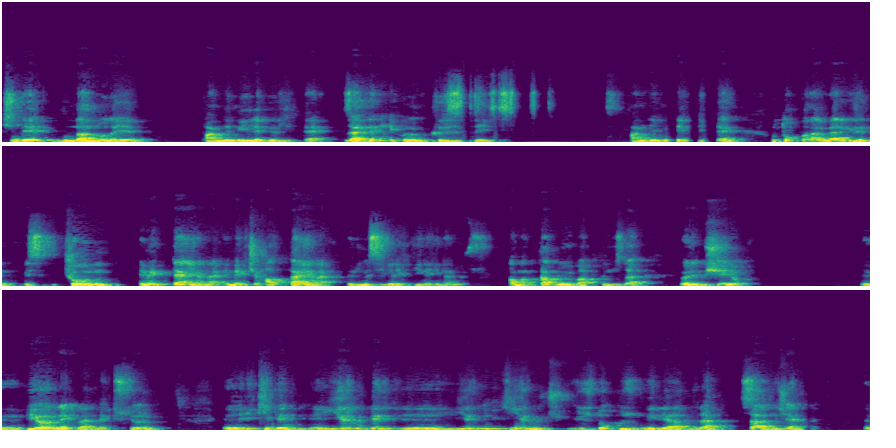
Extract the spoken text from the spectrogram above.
Şimdi bundan dolayı pandemiyle birlikte zaten ekonomik krizdeyiz. Pandemiyle birlikte bu toplanan vergilerin biz çoğunun emekten yana, emekçi halktan yana verilmesi gerektiğine inanıyoruz. Ama tabloya baktığımızda böyle bir şey yok. Ee, bir örnek vermek istiyorum. 2021, 22, 23 109 milyar lira sadece e,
